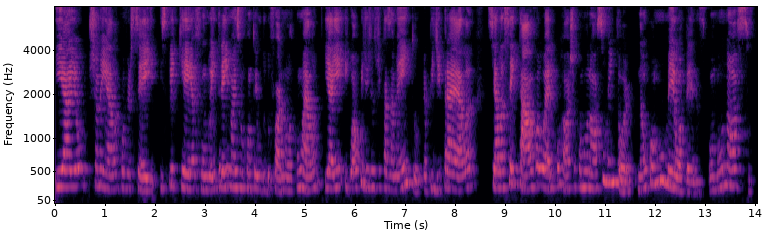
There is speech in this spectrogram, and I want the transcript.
E aí eu chamei ela, conversei, expliquei a fundo, entrei mais no conteúdo do Fórmula com ela, e aí, igual pedidos de casamento, eu pedi para ela se ela aceitava o Érico Rocha como nosso mentor, não como o meu apenas, como o nosso.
